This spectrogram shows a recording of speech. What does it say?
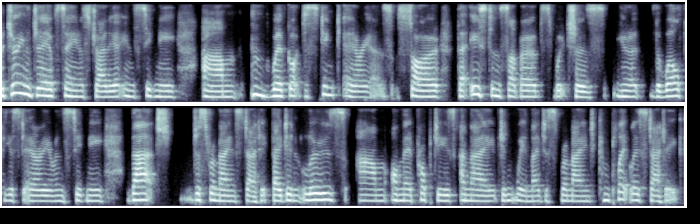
But during the GFC in Australia, in Sydney, um, we've got distinct areas. So the eastern suburbs, which is you know the wealthiest area in Sydney, that just remained static. They didn't lose um, on their properties and they didn't win. They just remained completely static.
